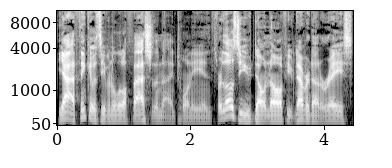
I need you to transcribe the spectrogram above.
Yeah, I think it was even a little faster than 920. And for those of you who don't know, if you've never done a race,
